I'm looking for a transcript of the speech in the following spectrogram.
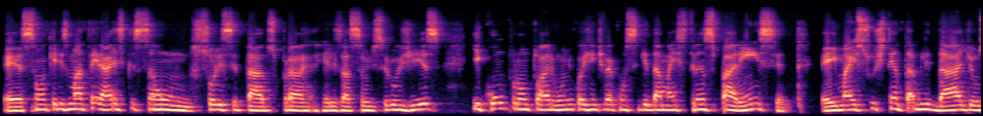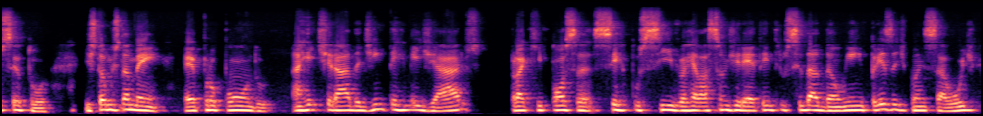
É, são aqueles materiais que são solicitados para realização de cirurgias e com o prontuário único a gente vai conseguir dar mais transparência é, e mais sustentabilidade ao setor. Estamos também é, propondo a retirada de intermediários para que possa ser possível a relação direta entre o cidadão e a empresa de plano de saúde.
